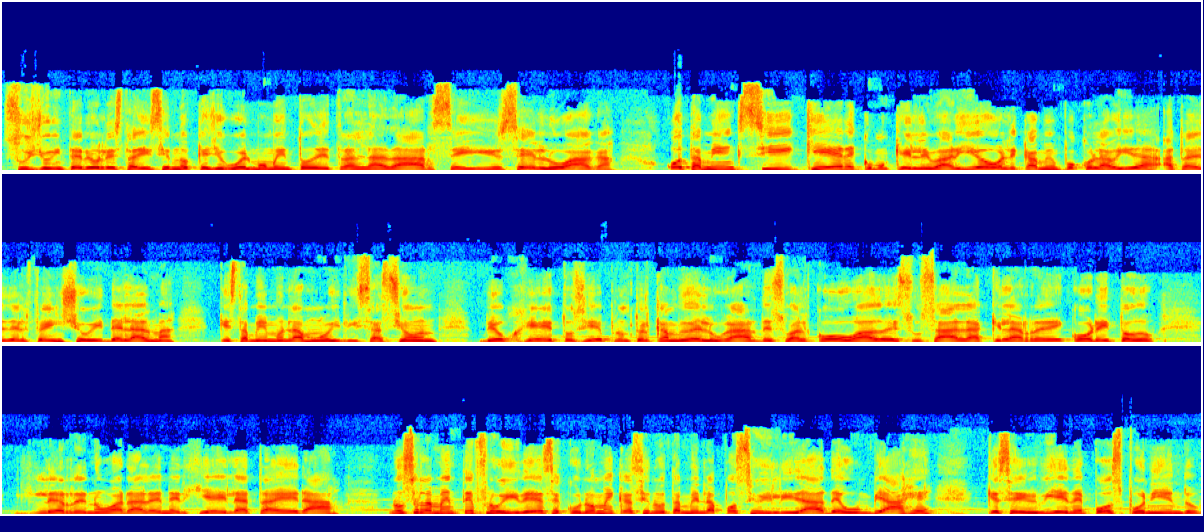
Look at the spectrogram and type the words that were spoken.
su yo interior le está diciendo que llegó el momento de trasladarse, irse, lo haga. O también si quiere como que le varíe o le cambie un poco la vida a través del Feng Shui del alma, que es también la movilización de objetos y de pronto el cambio de lugar, de su alcoba, de su sala, que la redecore y todo, le renovará la energía y le atraerá no solamente fluidez económica, sino también la posibilidad de un viaje que se viene posponiendo.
